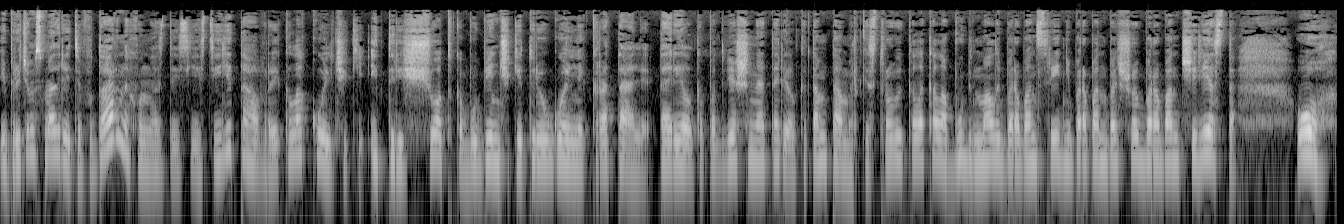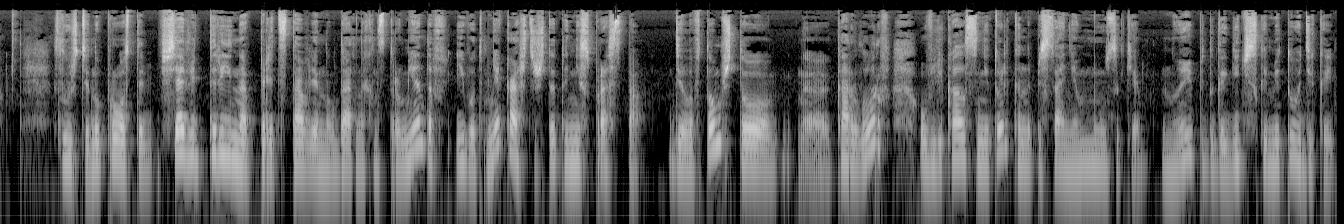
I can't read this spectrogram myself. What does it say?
И причем, смотрите, в ударных у нас здесь есть и литавры, и колокольчики, и трещотка, бубенчики, треугольник, кротали, тарелка, подвешенная тарелка, там-там, оркестровый колокола, бубен, малый барабан, средний барабан, большой барабан, челеста. Ох, Слушайте, ну просто вся витрина представлена ударных инструментов, и вот мне кажется, что это неспроста. Дело в том, что э, Карл Орф увлекался не только написанием музыки, но и педагогической методикой,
